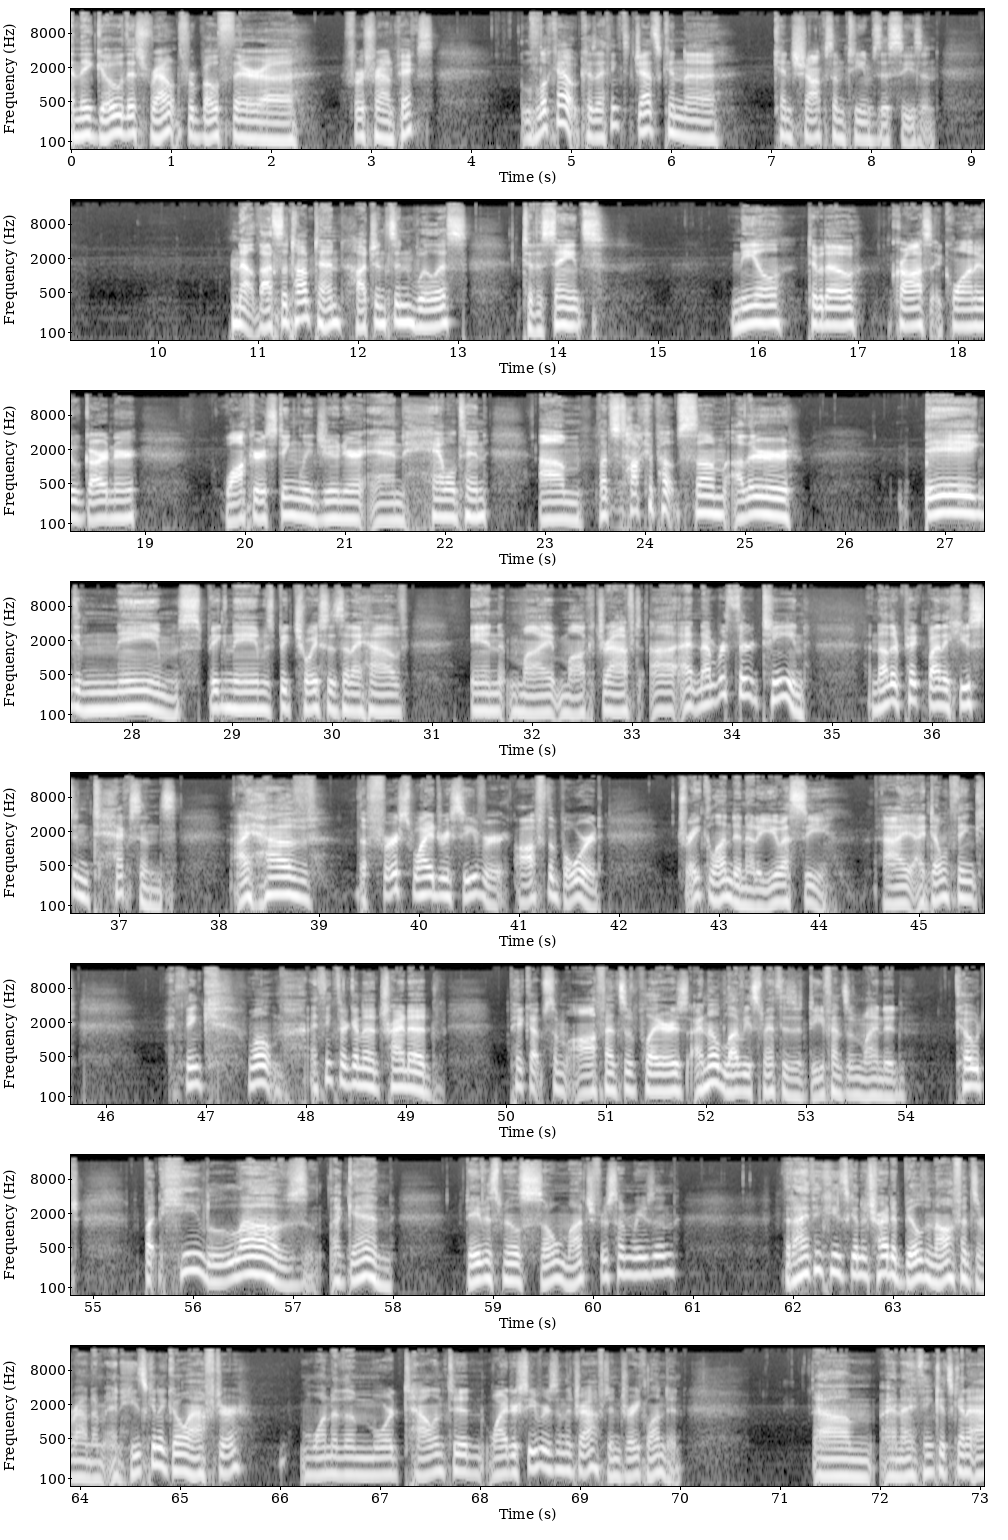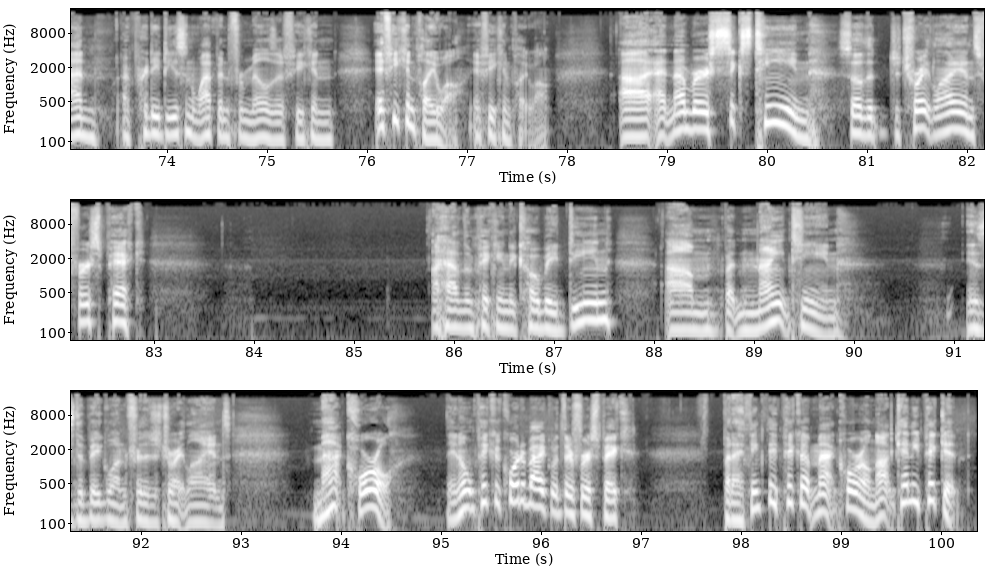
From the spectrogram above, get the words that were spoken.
and they go this route for both their uh, first round picks, look out because I think the Jets can uh, can shock some teams this season. Now, that's the top 10. Hutchinson, Willis to the Saints, Neal, Thibodeaux, Cross, Ekwonu, Gardner, Walker, Stingley Jr., and Hamilton. Um, let's talk about some other big names, big names, big choices that I have in my mock draft. Uh, at number 13, Another pick by the Houston Texans. I have the first wide receiver off the board, Drake London out of USC. I I don't think I think well, I think they're going to try to pick up some offensive players. I know Lovie Smith is a defensive minded coach, but he loves again Davis Mills so much for some reason that I think he's going to try to build an offense around him, and he's going to go after one of the more talented wide receivers in the draft in Drake London. Um, and I think it's going to add a pretty decent weapon for Mills if he can, if he can play well, if he can play well. Uh, at number 16, so the Detroit Lions' first pick, I have them picking Nakobe Dean. Um, but 19 is the big one for the Detroit Lions. Matt Corral. They don't pick a quarterback with their first pick, but I think they pick up Matt Corral, not Kenny Pickett,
